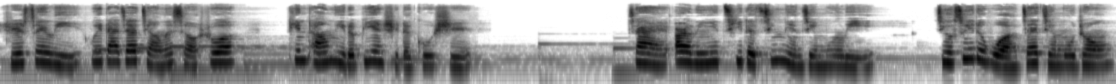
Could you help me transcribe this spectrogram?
十岁里为大家讲了小说《天堂里的便士》的故事。在二零一七的青年节目里，九岁的我在节目中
